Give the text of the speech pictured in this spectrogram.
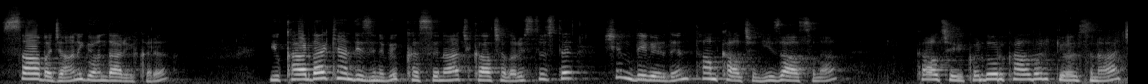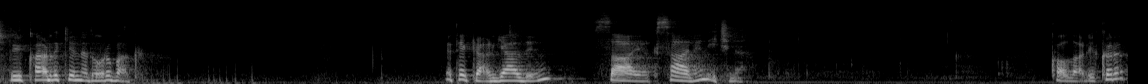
Sağ bacağını gönder yukarı. Yukarıdayken dizini bük, kasını aç, kalçalar üst üste. Şimdi devirdin tam kalçın hizasına. Kalça yukarı doğru kaldır, göğsünü aç ve yukarıdaki eline doğru bak. Ve tekrar geldin sağ ayak sağ elin içine. Kollar yukarı.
